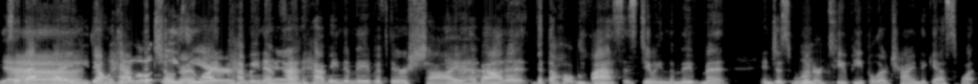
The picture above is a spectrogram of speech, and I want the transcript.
So that way you don't make it a have the children like coming up Yeah. front having to move if they're shy Yeah. about it, but the whole Mhm. class is doing the movement and just one or Mhm. two people are trying to guess what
